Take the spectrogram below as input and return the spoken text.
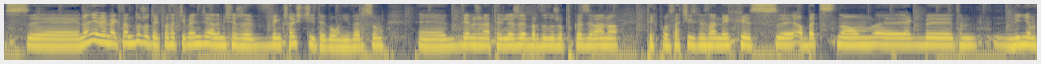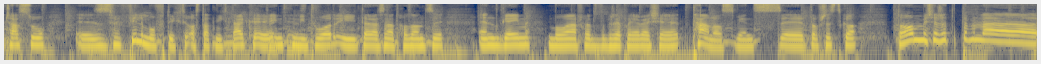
z, e, no nie wiem jak tam dużo tych postaci będzie, ale myślę, że w większości tego uniwersum e, wiem, że na trailerze bardzo dużo pokazywano tych postaci związanych z obecną e, jakby tą linią czasu z filmów tych ostatnich, tak? Tak Infinite War i teraz nadchodzący Endgame, bo na przykład w grze pojawia się Thanos, więc to wszystko, to myślę, że to pewna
